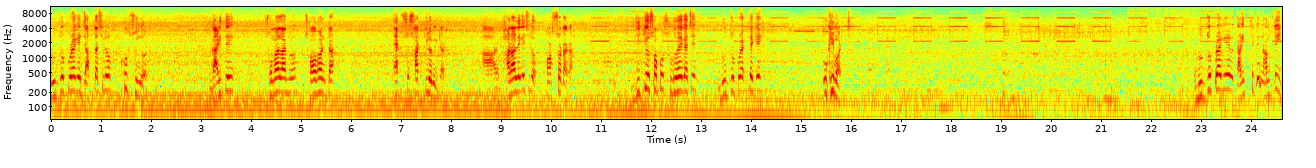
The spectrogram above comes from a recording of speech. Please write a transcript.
রুদ্রপ্রয়াগের যাত্রা ছিল খুব সুন্দর। গাড়িতে সময় লাগল ছ ঘণ্টা, একশো ষাট কিলোমিটার। আর ভাড়া লেগেছিল পাঁচশো টাকা। দ্বিতীয় সফর শুরু হয়ে গেছে রুদ্রপ্রয়াগ থেকে উখিমঠ। রুদ্রপ্রয়াগে গাড়ির থেকে নামতেই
